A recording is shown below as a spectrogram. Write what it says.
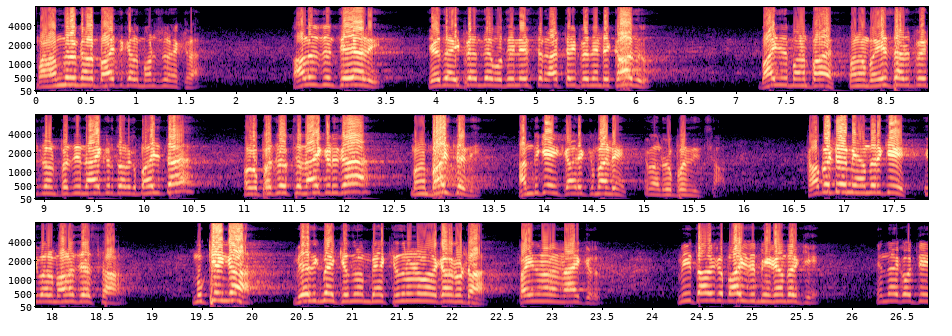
మనందరం గల బాధ్యత గల మనుషులు ఇక్కడ. ఆలోచన చేయాలి. ఏదో అయిపోయిందే ఉదయం లేస్తే రాత్రి అయిపోయిందంటే కాదు. బాధ్యత మనం మనం వైఎస్ఆర్ పెట్టిన ప్రతి నాయకుడితో ఒక బాధ్యత ఒక ప్రతిపక్ష నాయకుడిగా మన బాధ్యత అది. అందుకే ఈ కార్యక్రమాన్ని ఇవాళ రూపొందించాం. కాబట్టి మీ అందరికీ ఇవాళ మనం చేస్తాం. ముఖ్యంగా వేదిక మీద కింద కింద ఉన్న వాళ్ళు కాకుండా పైన ఉన్న నాయకులు. మీ తాలూకా బాధ్యత మీకు అందరికీ. ఇందాక వచ్చి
